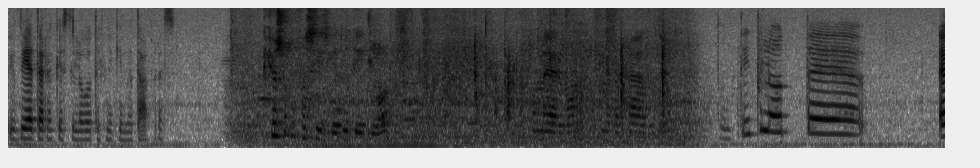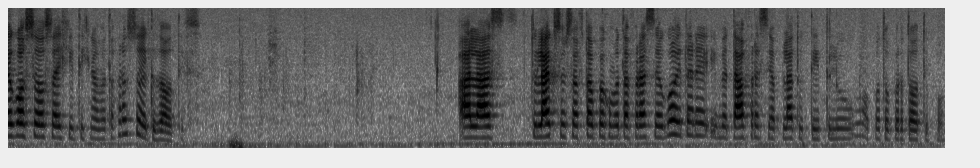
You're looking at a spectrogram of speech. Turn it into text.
ιδιαίτερα και στη λογοτεχνική μετάφραση. Ποιος αποφασίζει για το τίτλο; Των έργων που μεταφράζεται. Τον τίτλο, τε... εγώ σε όσα έχει τύχει να μεταφράσω, ο εκδότης. Αλλά τουλάχιστον σε αυτά που έχω μεταφράσει εγώ ήταν η μετάφραση απλά του τίτλου από το πρωτότυπο.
